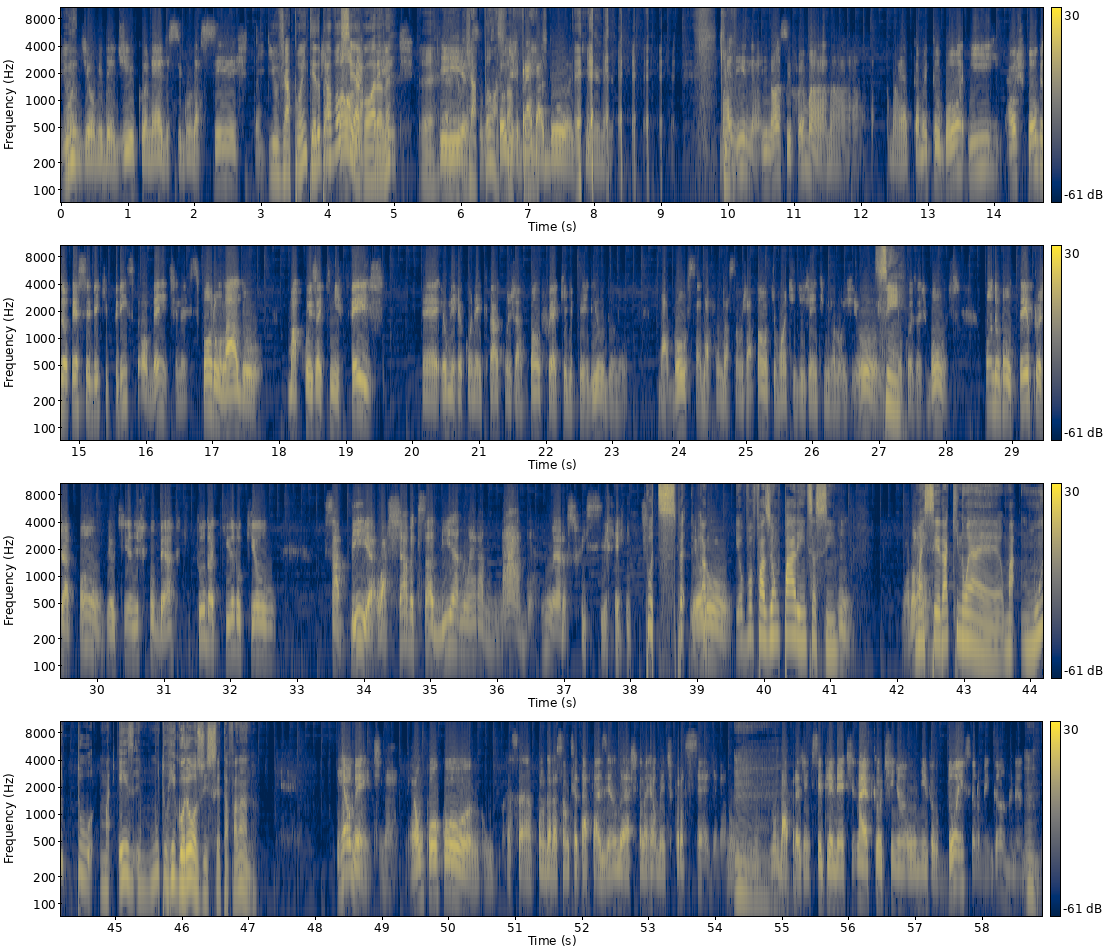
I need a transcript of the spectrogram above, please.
E o, onde eu me dedico, né? De segunda a sexta. e o Japão inteiro à você agora, né? frente. É, é, Isso, o Japão sou desbravador aqui, né? Mas, e, e, nossa, foi uma, uma, uma época muito boa e aos poucos eu percebi que principalmente, né? Se por um lado, uma coisa que me fez é, eu me reconectar com o Japão foi aquele período no- da Bolsa, da Fundação Japão, que um monte de gente me elogiou e Sim. falou coisas boas. Quando eu voltei para o Japão, eu tinha descoberto que tudo aquilo que eu sabia, eu achava que sabia, não era nada, não era suficiente. Putz, Eu a- não. eu vou fazer um parênteses assim. Lá. Mas será que não é uma, muito, uma muito rigoroso isso que você tá falando? Realmente, né? É um pouco essa ponderação que você está fazendo, acho que ela realmente procede, né? Não, Hum. não, não dá pra gente simplesmente. Na época eu tinha o nível 2, se eu não me engano, né? Hum.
